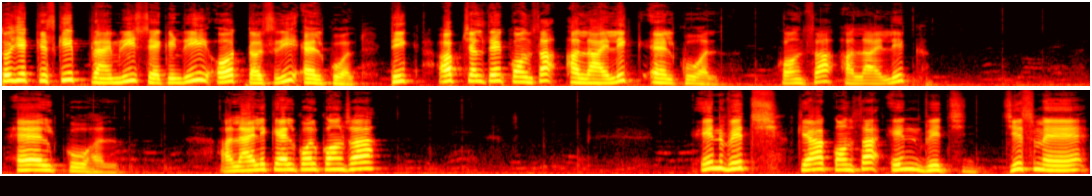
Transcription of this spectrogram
तो ये किसकी प्राइमरी सेकेंडरी और तर्सरी एल्कोहल ठीक अब चलते हैं कौन सा अलाइलिक एल्कोहल कौन सा अलाइलिक एल्कोहल अलाइलिक एल्कोहल कौन सा इन विच क्या कौन सा इन विच जिसमें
